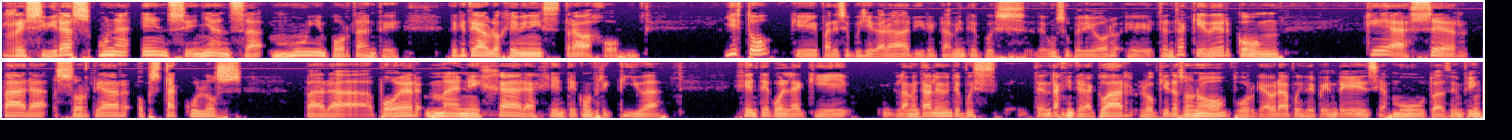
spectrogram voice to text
Recibirás una enseñanza muy importante. ¿De qué te hablo, Géminis? Trabajo. Y esto, que parece pues llegará directamente pues de un superior, eh, tendrá que ver con qué hacer para sortear obstáculos, para poder manejar a gente conflictiva, gente con la que lamentablemente pues tendrás que interactuar, lo quieras o no, porque habrá pues dependencias mutuas, en fin,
